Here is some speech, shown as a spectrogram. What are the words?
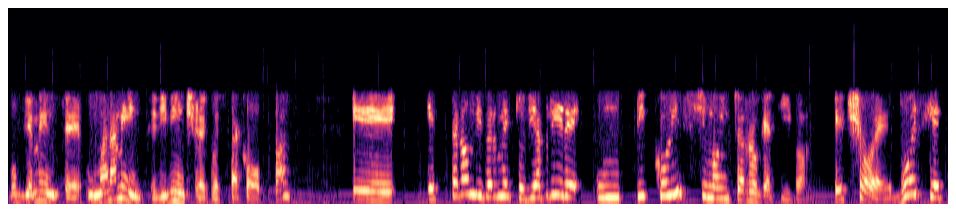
ovviamente umanamente di vincere questa coppa e, e però mi permetto di aprire un piccolissimo interrogativo, e cioè voi siete,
